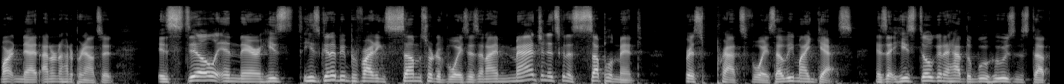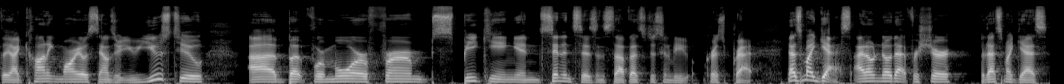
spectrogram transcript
Martinet, I don't know how to pronounce it, is still in there. He's he's going to be providing some sort of voices, and I imagine it's going to supplement Chris Pratt's voice. That would be my guess. Is that he's still going to have the woohoos and stuff, the iconic Mario sounds that you're used to, uh, but for more firm speaking and sentences and stuff, that's just going to be Chris Pratt. That's my guess. I don't know that for sure, but that's my guess.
